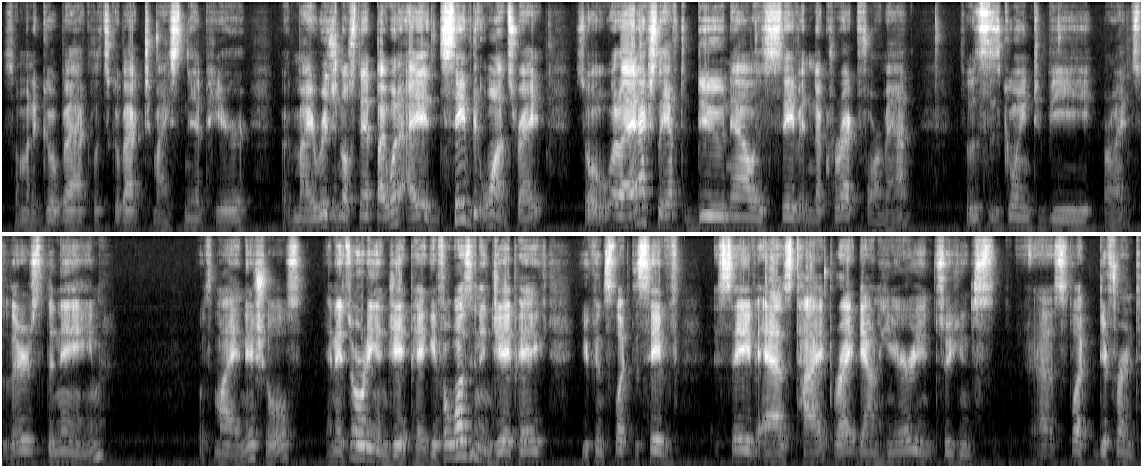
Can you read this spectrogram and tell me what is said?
So I'm going to go back, let's go back to my snip here. My original snip, I, went, I had saved it once, right? So what I actually have to do now is save it in the correct format. So this is going to be, all right, so there's the name with my initials and it's already in JPEG. If it wasn't in JPEG, you can select the save save as type right down here, so you can uh, select different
